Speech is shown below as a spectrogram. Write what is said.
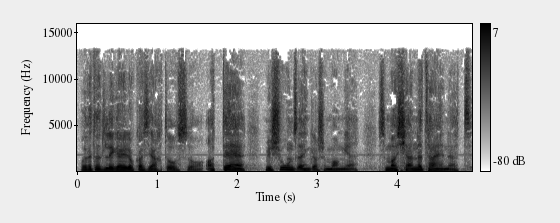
Og jeg vet at det ligger i deres hjerte også. At det misjonsengasjementet som har kjennetegnet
